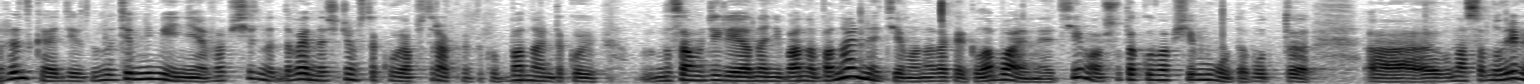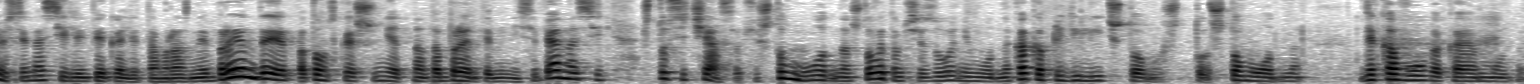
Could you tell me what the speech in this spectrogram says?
женская одежда. Но тем не менее, вообще, давай начнем с такой абстрактной, такой банальной, такой, на самом деле она не она банальная тема, она такая глобальная тема. Что такое вообще мода? Вот а, у нас одно время все носили, бегали там разные бренды, потом сказать, что нет, надо бренд имени себя носить. Что сейчас вообще? Что модно? Что в этом сезоне модно? Как определить, что, что, что модно? Для кого какая мода?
